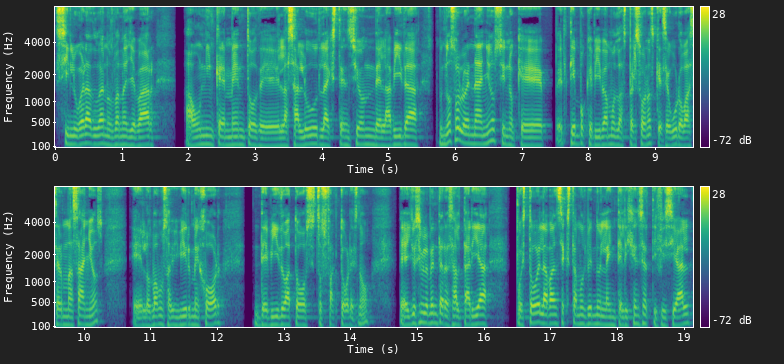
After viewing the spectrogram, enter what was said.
sin lugar a duda nos van a llevar a un incremento de la salud, la extensión de la vida, no solo en años, sino que el tiempo que vivamos las personas, que seguro va a ser más años, eh, los vamos a vivir mejor debido a todos estos factores, ¿no? Eh, yo simplemente resaltaría, pues todo el avance que estamos viendo en la inteligencia artificial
